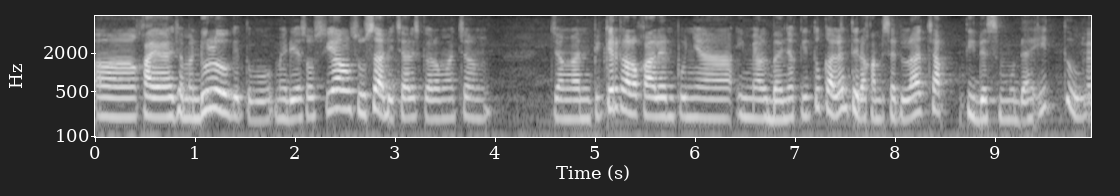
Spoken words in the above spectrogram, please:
eh, kayak zaman dulu gitu media sosial susah dicari segala macam. Jangan pikir kalau kalian punya email banyak itu kalian tidak akan bisa dilacak. Tidak semudah itu.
